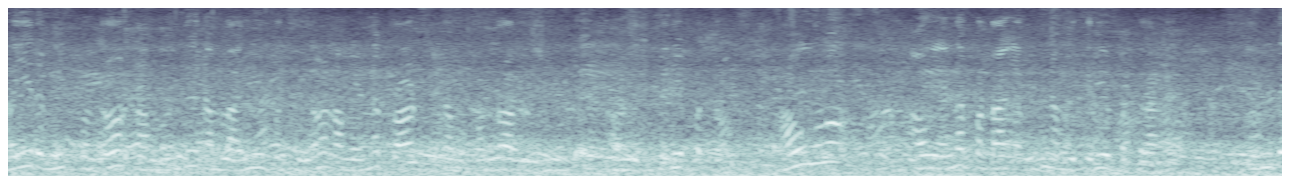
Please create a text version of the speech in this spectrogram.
பயிரை மீட் பண்ணுறோம் நம்ம வந்து நம்மளை அறிவுப்படுத்திக்கிறோம் நம்ம என்ன ப்ராடக்ட் நம்ம பண்ணுறோம் அப்படின்னு சொல்லிட்டு அவங்களுக்கு தெரியப்படுத்துகிறோம் அவங்களும் அவங்க என்ன பண்ணுறாங்க அப்படின்னு நமக்கு தெரியப்படுத்துகிறாங்க இந்த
